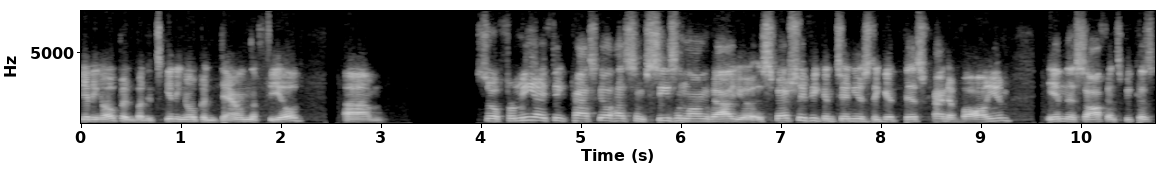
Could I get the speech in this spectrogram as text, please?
getting open, but it's getting open down the field. Um, so for me, I think Pascal has some season long value, especially if he continues to get this kind of volume in this offense, because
